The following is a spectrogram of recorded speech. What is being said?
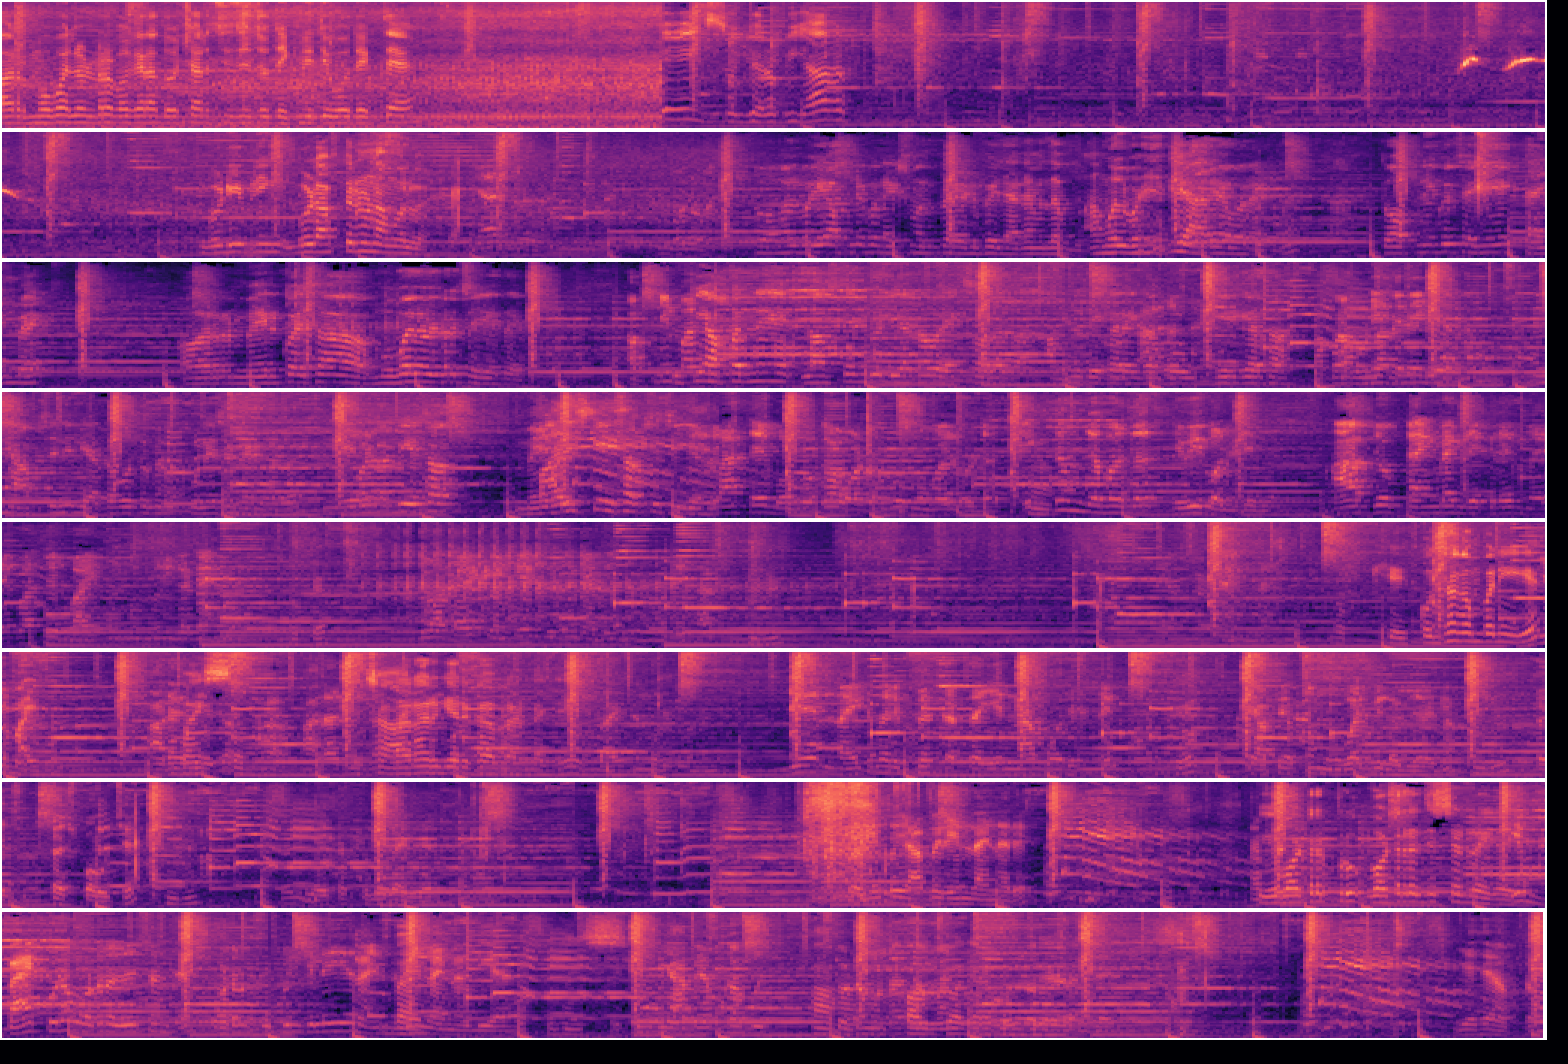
और मोबाइल होल्डर वगैरह दो चार चीज़ें जो देखनी थी वो देखते हैं। Good evening good afternoon Amol भाई। तो अमोल भाई अपने को नेक्स्ट मंथ पे रेड पे जाना है मतलब अमोल भाई भी आ रहे हैं रेड में तो अपने को चाहिए एक टैंक बैग और मेरे को ऐसा मोबाइल होल्डर चाहिए थे। क्योंकि अपन ने लास्ट टाइम जो लिया था वो एक्स वाला था। आपने देखा रहेगा वो गिर गया था। अपन लोनार नहीं लिया थे। नहीं आपसे नहीं लिया था वो तो मैंने पुणे से खरीदा था। बट अभी ऐसा बारिश के हिसाब से चाहिए पास है बोबो का वाटरप्रूफ मोबाइल होल्डर एकदम ज़बरदस्त हेवी क्वालिटी में आप जो टाइम बैग देख रहे हैं मेरे पास है बाइकन कंपनी का बैग जो आता है 28 लीटर कैपेसिटी के ओके कौन सा कंपनी है ये? Bison Bison. अच्छा आर आर गियर का ब्रांड है ये। नाइट में रिफ्लेक्ट करता है ये नाम और स्ट्रिप यहाँ पे अपना मोबाइल भी लग जाएगा। टच टच पाउच है। ये सब खुलेगा इधर पहले तो यहाँ पे रेन लाइनर है। ये वाटर प्रूफ वाटर रेजिस्टेंट रहेगा ये ये। बैग पूरा वाटर रेजिस्टेंट है। वाटर प्रूफिंग के लिए ये रेन लाइनर दिया है। यहाँ पे आपका कुछ छोटा मोटा वगैरह वगैरह। ये है आपका।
